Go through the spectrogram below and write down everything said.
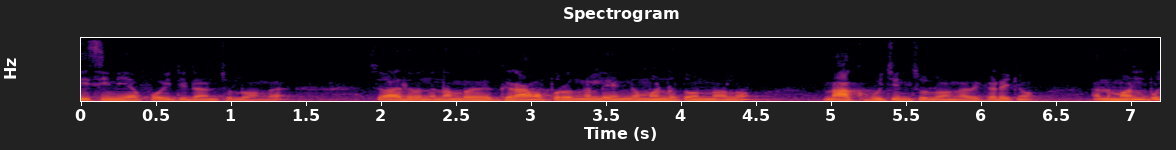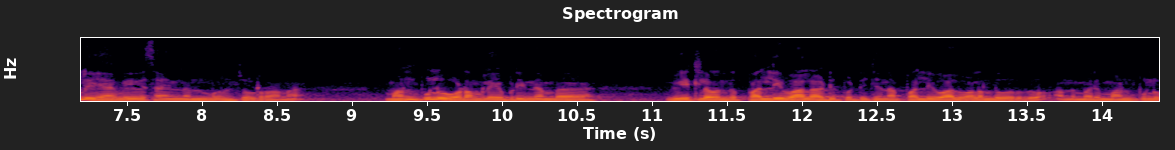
ஐசீனியா ஃபோய்டிடான்னு சொல்லுவாங்க. ஸோ அது வந்து நம்ம கிராமப்புறங்களில் எங்கே மண் தோணினாலும் நாக்குப்பூச்சின்னு சொல்லுவாங்க அது கிடைக்கும். அந்த மண்புழு ஏன் விவசாயம் நன்மைன்னு சொல்கிறான்னா மண்புழு உடம்புல எப்படி நம்ம வீட்டில் வந்து பள்ளிவால் அடிபட்டுச்சுன்னா பள்ளிவால் வளர்ந்து வருதோ அந்த மாதிரி மண்புழு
